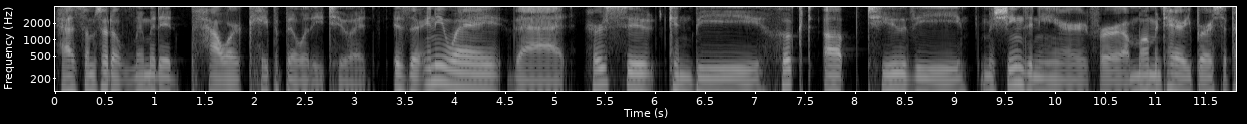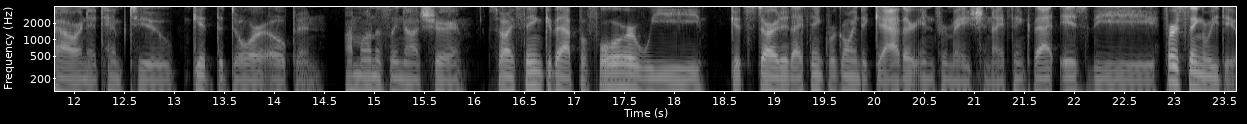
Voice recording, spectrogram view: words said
has some sort of limited power capability to it. Is there any way that her suit can be hooked up to the machines in here for a momentary burst of power and attempt to get the door open? I'm honestly not sure. So I think that before we get started, I think we're going to gather information. I think that is the first thing we do.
